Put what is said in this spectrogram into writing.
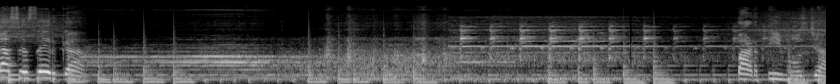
ya se acerca. Partimos ya.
